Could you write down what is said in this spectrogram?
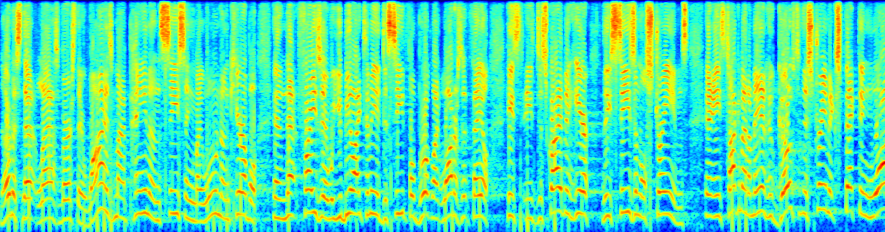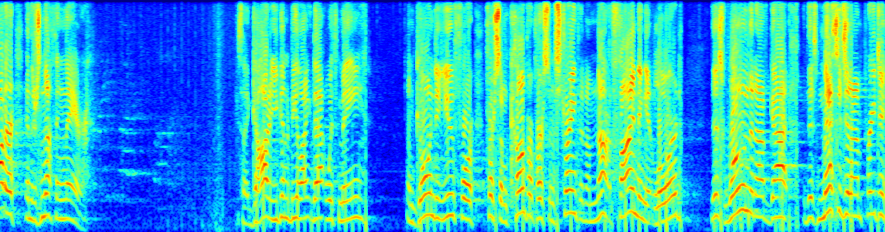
Notice that last verse there. Why is my pain unceasing, my wound uncurable? And that phrase there, will you be like to me a deceitful brook like waters that fail? He's, he's describing here these seasonal streams. And he's talking about a man who goes to the stream expecting water and there's nothing there. He's like, God, are you going to be like that with me? I'm going to you for, for some comfort, for some strength, and I'm not finding it, Lord. This wound that I've got, this message that I'm preaching,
